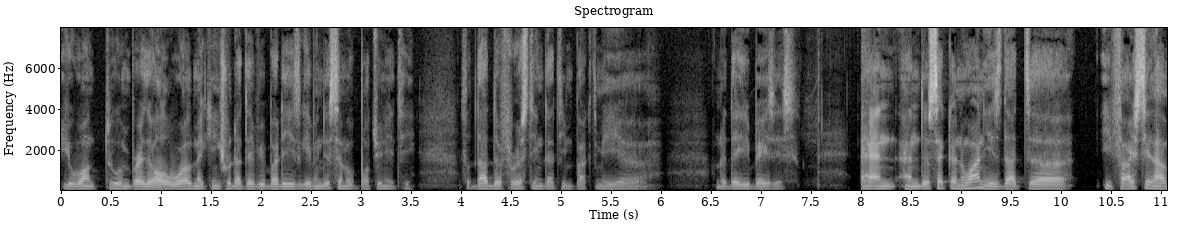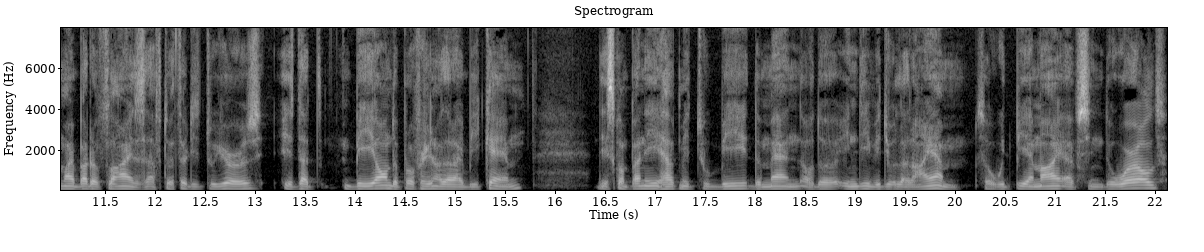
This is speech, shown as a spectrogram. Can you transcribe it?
you want to embrace the whole world, making sure that everybody is giving the same opportunity. So that's the first thing that impacts me uh, on a daily basis. And and the second one is that uh, if I still have my butterflies after 32 years, is that beyond the professional that I became, this company helped me to be the man or the individual that I am. So with PMI, I've seen the world.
